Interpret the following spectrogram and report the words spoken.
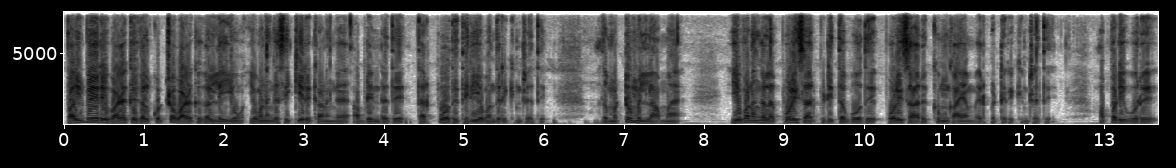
பல்வேறு வழக்குகள் குற்ற வழக்குகள்லேயும் இவனுங்க சிக்கியிருக்கானுங்க அப்படின்றது தற்போது தெரிய வந்திருக்கின்றது. அது மட்டும் இல்லாமல் இவனுங்களை போலீசார் பிடித்தபோது போலீசாருக்கும் காயம் ஏற்பட்டிருக்கின்றது. அப்படி ஒரு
